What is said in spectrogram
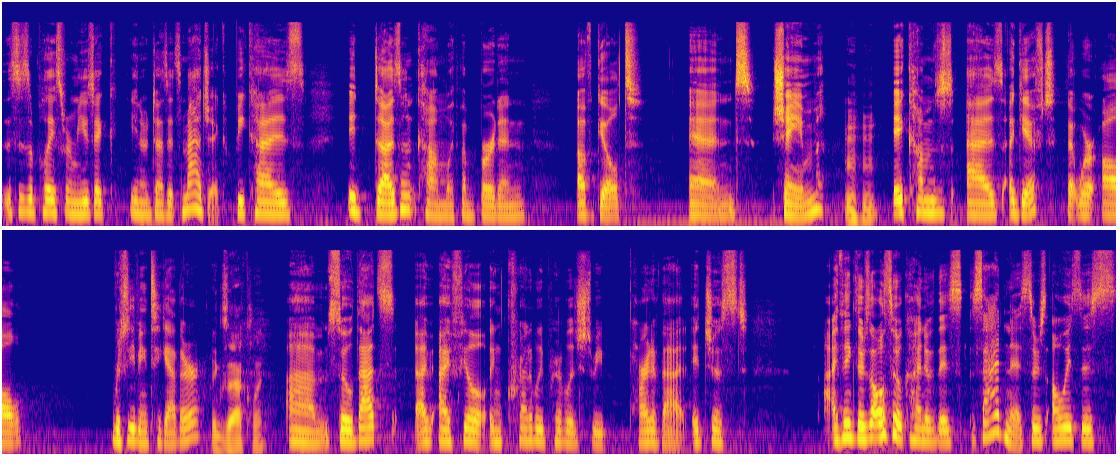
this is a place where music, you know, does its magic because it doesn't come with a burden of guilt and shame. Mm-hmm. It comes as a gift that we're all receiving together. Exactly. Um, so that's I, I feel incredibly privileged to be part of that. It just I think there's also kind of this sadness. There's always this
